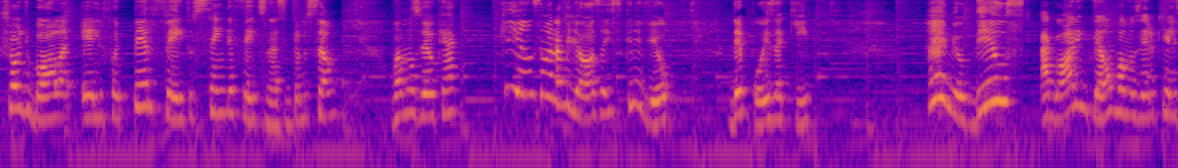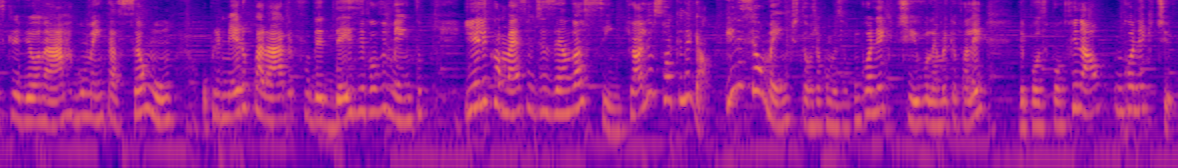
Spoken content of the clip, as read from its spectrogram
show de bola, ele foi perfeito, sem defeitos nessa introdução. Vamos ver o que a criança maravilhosa escreveu depois aqui Ai, meu Deus! Agora, então, vamos ver o que ele escreveu na argumentação 1, o primeiro parágrafo de desenvolvimento, e ele começa dizendo assim, que olha só que legal. Inicialmente, então já começou com conectivo, lembra que eu falei? Depois do ponto final, um conectivo.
